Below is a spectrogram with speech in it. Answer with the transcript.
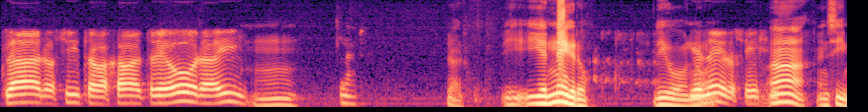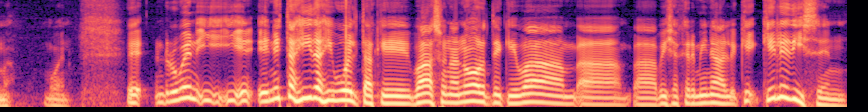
Claro, sí, trabajaba tres horas ahí. Mm, Claro. claro. Y, y en negro, digo. Y no. en negro, sí, sí. Ah, encima. Bueno. Eh, Rubén, y, y en estas idas y vueltas que va a Zona Norte, que va a, a Villa Germinal, ¿qué, qué le dicen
